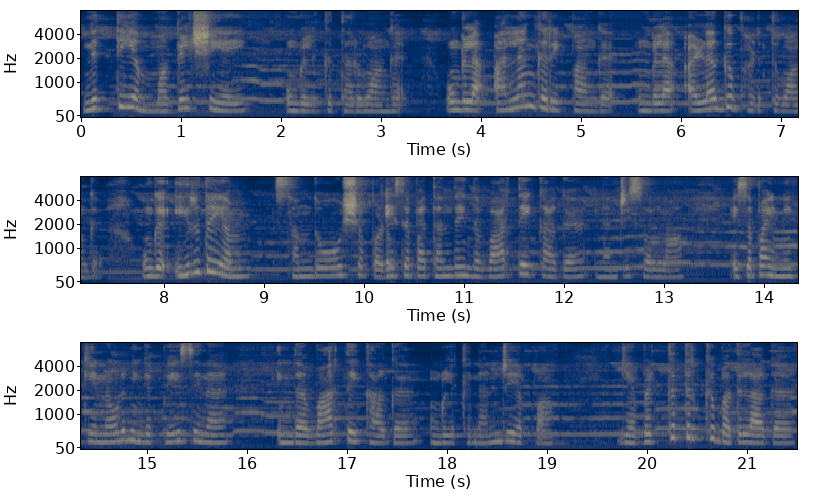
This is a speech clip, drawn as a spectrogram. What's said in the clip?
நித்திய மகிழ்ச்சியை உங்களுக்கு தருவாங்க. உங்களை அலங்கரிப்பாங்க. உங்களை அழகுபடுத்துவாங்க. உங்கள் இருதயம் சந்தோஷப்படும். ஏசப்பா தந்த இந்த வார்த்தைக்காக நன்றி சொல்லலாம். ஏசப்பா இன்னைக்கு என்னோட நீங்கள் பேசின இந்த வார்த்தைக்காக உங்களுக்கு நன்றி அப்பா. என் வெட்கத்திற்கு பதிலாக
